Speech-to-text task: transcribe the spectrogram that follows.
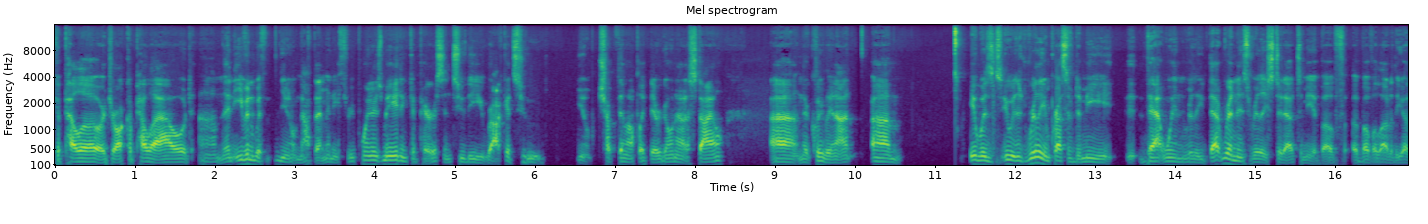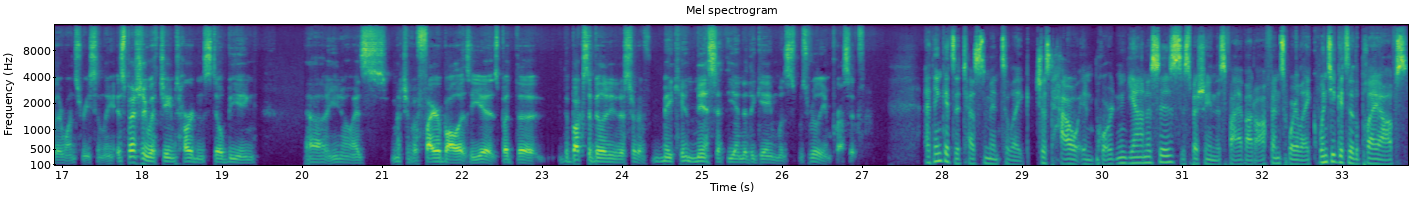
Capela or draw Capela out, um, and even with you know not that many three pointers made in comparison to the Rockets, who you know chucked them up like they were going out of style, uh, and they're clearly not. Um, it was it was really impressive to me that win really that win has really stood out to me above above a lot of the other ones recently especially with James Harden still being uh, you know as much of a fireball as he is. But the the Bucks ability to sort of make him miss at the end of the game was was really impressive I think it's a testament to like just how important Giannis is, especially in this five out offense, where like once you get to the playoffs,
